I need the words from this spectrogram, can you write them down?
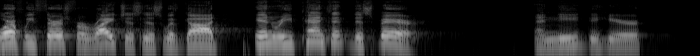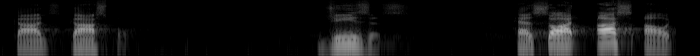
or if we thirst for righteousness with God in repentant despair and need to hear God's gospel. Jesus has sought us out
